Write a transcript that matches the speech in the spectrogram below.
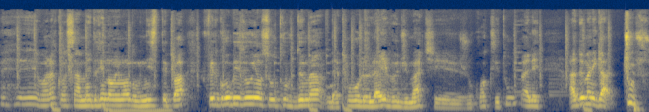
ben, voilà quoi, ça m'aiderait énormément donc n'hésitez pas. Je vous fais de gros bisous et on se retrouve demain ben, pour le live du match et je crois que c'est tout. Allez, à demain les gars, tchuss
